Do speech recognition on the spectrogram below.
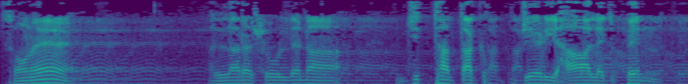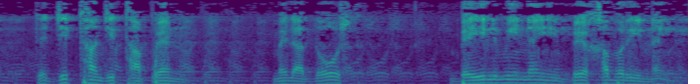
سونے، اللہ رسول دینا جتھاں تک جیڑی حال اج پن تے جتھاں جتھاں پن، میرا دوست بے علمی نہیں، بے خبری نہیں۔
